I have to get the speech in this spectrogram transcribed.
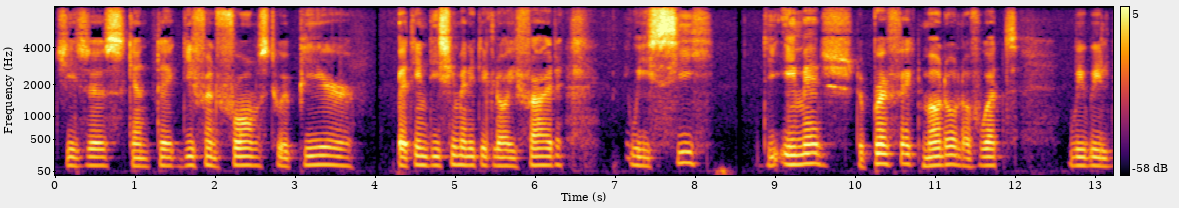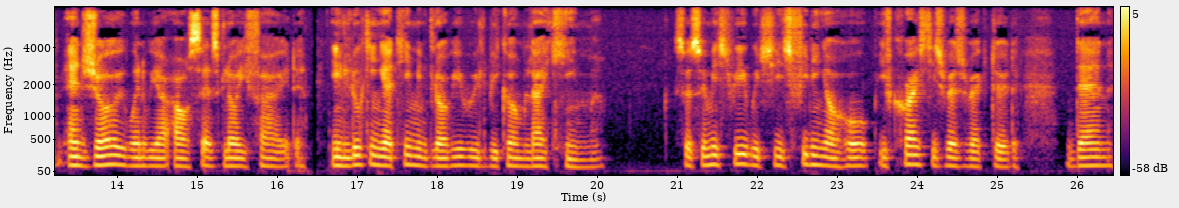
Jesus can take different forms to appear. But in this humanity glorified, we see the image, the perfect model of what we will enjoy when we are ourselves glorified. In looking at Him in glory, we will become like Him. So it's a mystery which is feeding our hope. If Christ is resurrected, then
